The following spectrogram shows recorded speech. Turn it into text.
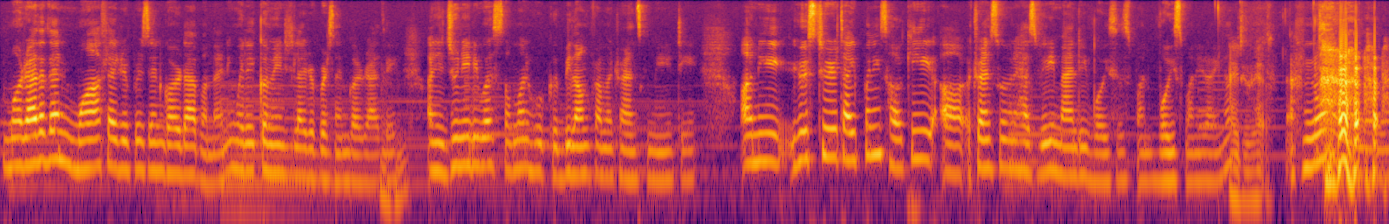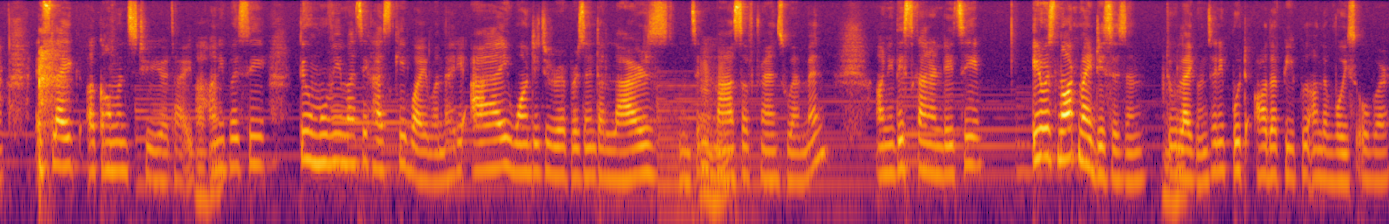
म रादर देन म आफूलाई रिप्रेजेन्ट गर्दा भन्दा नि मैले कम्युनिटीलाई रिप्रेजेन्ट गरिरहेको थिएँ। अनि Juneli was someone who belong from a trans community अनि यो स्टोरी टाइप पनि छ कि trans women has very manly voices भन् भोइस भनेर होइन? No it's like a common stereotype अनि पछि त्यो मुभीमा चाहिँ खास के भयो भन्दाखेरि I wanted to represent a large हुन्छ नि मास अफ ट्रान्स वुमेन अनि त्यस कारणले चाहिँ it was not my decision to like हुन्छ नि put other people on the voice over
